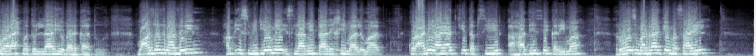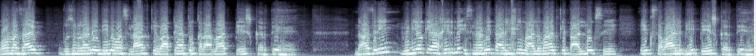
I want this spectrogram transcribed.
वरहमल वबरक मुआज़ नाजरीन हम इस वीडियो में इस्लामी तारीख़ी मालूम कुरानी आयात की तफसीर अहादीस करीमा रोज़मर्रा के मसाइल व वज़ाइब बुजुर्गान दिन वसलाफ के वाक़ात व करामात पेश करते हैं नाजरीन वीडियो के आखिर में इस्लामी तारीख़ी मालूम के ताल्लुक से एक सवाल भी पेश करते हैं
